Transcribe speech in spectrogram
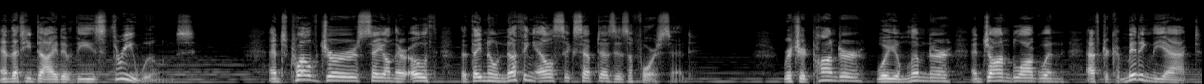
and that he died of these three wounds. And twelve jurors say on their oath that they know nothing else except as is aforesaid. Richard Ponder, William Limner, and John Blogwin, after committing the act,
